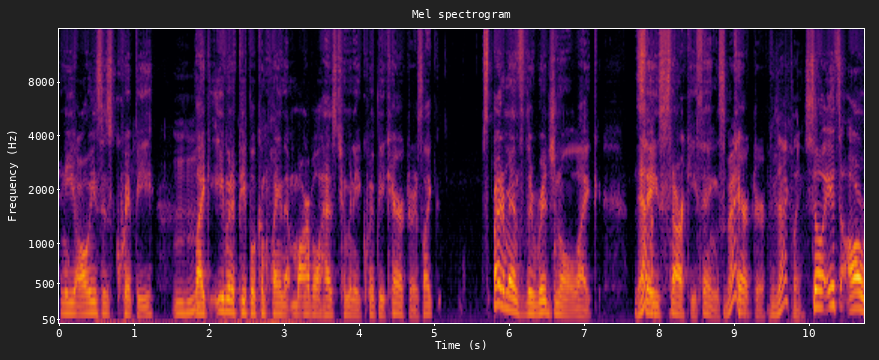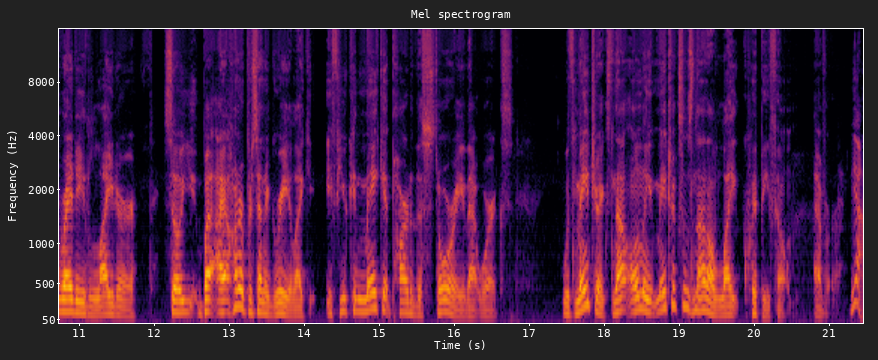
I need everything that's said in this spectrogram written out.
and he always is quippy. Mhm. Like even if people complain that Marvel has too many quippy characters, like Spider-Man's the original like Yeah. say snarky things Right. character. exactly. So it's already lighter. So, you, but I 100% agree. Like, if you can make it part of the story, that works. With Matrix, not only Matrix was not a light, quippy film ever. Yeah,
